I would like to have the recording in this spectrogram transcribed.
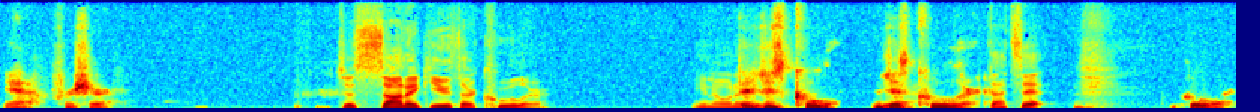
Yeah, for sure. Just Sonic Youth are cooler. You know what I mean? They're mean? just cool. They're just cooler. That's it. Cooler.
